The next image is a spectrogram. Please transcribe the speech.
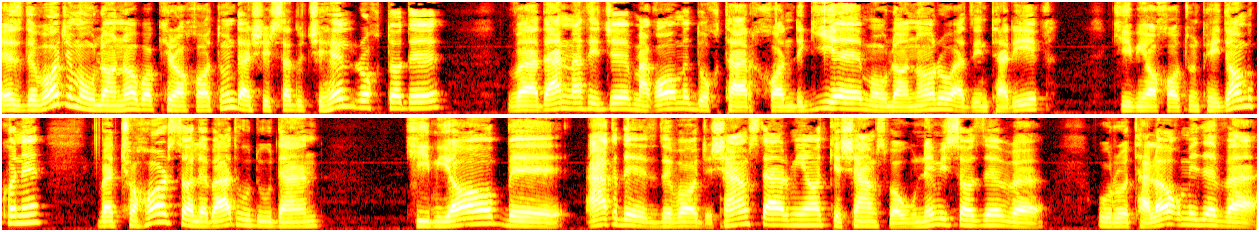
ازدواج مولانا با کرا خاتون در 640 رخ داده و در نتیجه مقام دختر خاندگی مولانا رو از این طریق کیمیا خاتون پیدا می‌کنه و چهار سال بعد حدوداً کیمیا به عقد ازدواج شمس در میاد که شمس با او نمی‌سازه و او رو طلاق میده و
